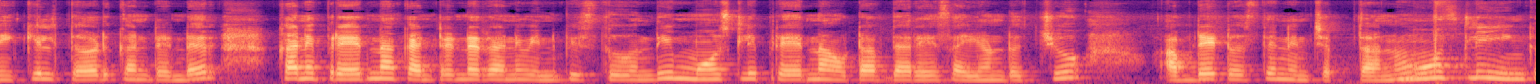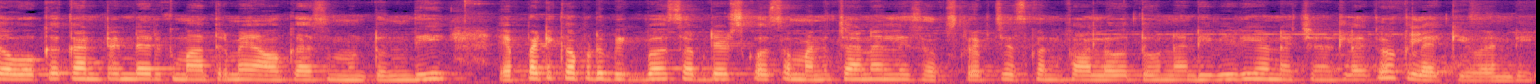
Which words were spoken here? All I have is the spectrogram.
నిఖిల్ థర్డ్ కంటెండర్ కానీ ప్రేరణ కంటెండర్ అని వినిపిస్తూ ఉంది. Mostly Prerana out of the race అయి ఉండొచ్చు అప్డేట్ వస్తే నేను చెప్తాను. మోస్ట్లీ ఇంకా ఒక కంటెండర్కి మాత్రమే అవకాశం ఉంటుంది. ఎప్పటికప్పుడు బిగ్ బాస్ అప్డేట్స్ కోసం మన ఛానల్ని సబ్స్క్రైబ్ చేసుకొని ఫాలో అవుతూ ఉండండి. వీడియో నచ్చినట్లయితే ఒక లైక్ ఇవ్వండి.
